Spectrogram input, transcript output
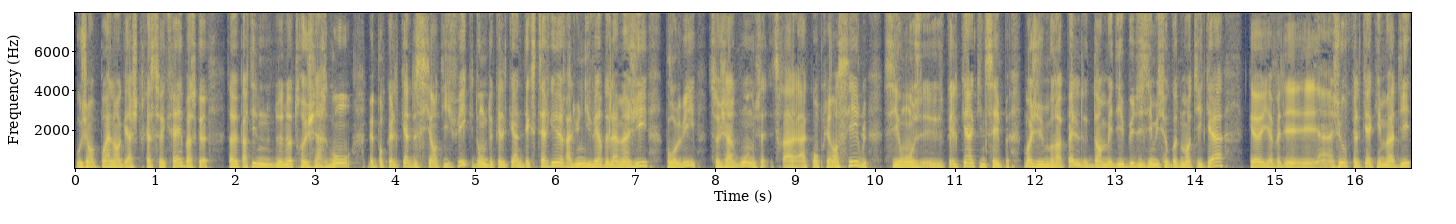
ou j'emploie un langage très secret, parce que ça fait partie de, de notre jargon. Mais pour quelqu'un de scientifique, donc de quelqu'un d'extérieur à l'univers de la magie, pour lui ce jargon sera incompréhensible. Si on quelqu'un qui ne sait moi je me rappelle dans mes débuts des émissions Code Mantica qu'il y avait un jour quelqu'un qui m'a dit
